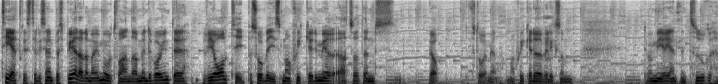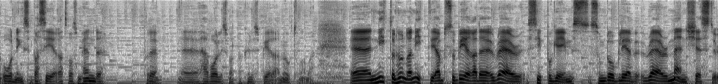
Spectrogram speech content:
Tetris till exempel spelade man ju mot varandra men det var ju inte realtid på så vis. Man skickade ju mer, alltså att den... Ja, du förstår vad jag menar. Man skickade över liksom... Det var mer egentligen turordningsbaserat vad som hände på det. Eh, här var det liksom att man kunde spela mot varandra. Eh, 1990 absorberade Rare Zippo Games som då blev Rare Manchester.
